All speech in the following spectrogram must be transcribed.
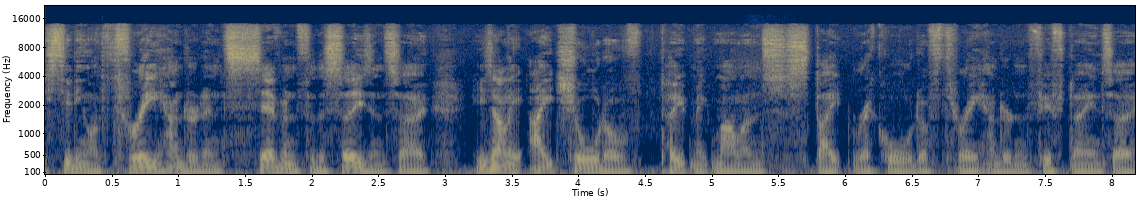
sitting on 307 for the season. So he's only eight short of Pete McMullen's state record of 315. So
